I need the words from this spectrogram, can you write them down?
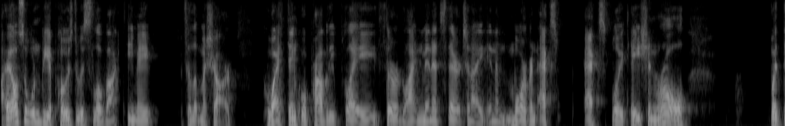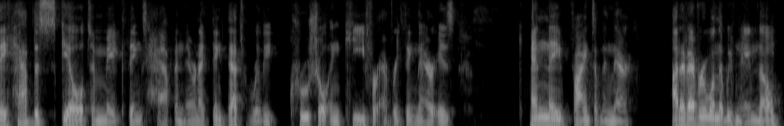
I also wouldn't be opposed to his Slovak teammate Filip Mesar, who I think will probably play third line minutes there tonight in a more of an ex- exploitation role. But they have the skill to make things happen there, and I think that's really crucial and key for everything. There is, can they find something there? Out of everyone that we've named, though,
